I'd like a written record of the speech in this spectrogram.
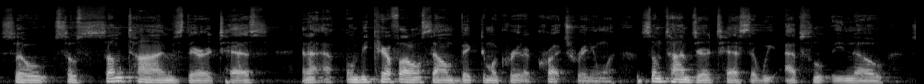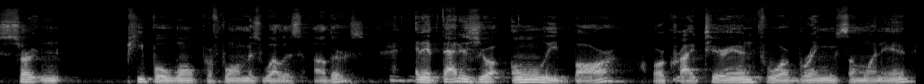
So, so sometimes there are tests, and I, I want to be careful I don't sound victim or create a crutch for anyone. Sometimes there are tests that we absolutely know certain people won't perform as well as others. Mm-hmm. And if that is your only bar or criterion for bringing someone in,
